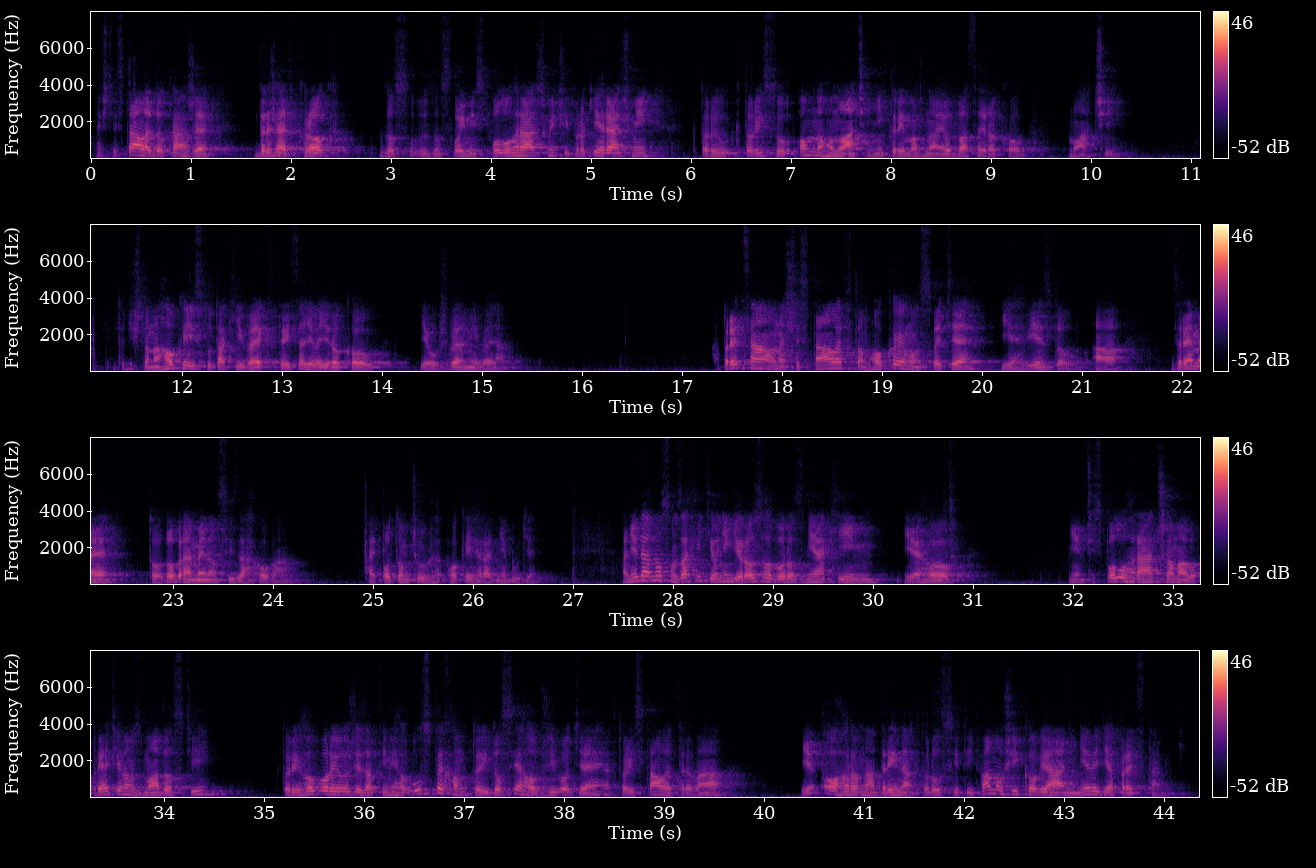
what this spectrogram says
ešte stále dokáže držať krok so, so svojimi spoluhráčmi či protihráčmi, ktorí, ktorí sú o mnoho mladší, niektorí možno aj o 20 rokov mladší. Totižto na hokejistu taký vek, 39 rokov, je už veľmi veľa. A predsa on ešte stále v tom hokejovom svete je hviezdou a Zrejme to dobré meno si zachová. Aj potom, čo už hokej hrať nebude. A nedávno som zachytil niekde rozhovor s nejakým jeho, neviem, či spoluhráčom alebo priateľom z mladosti, ktorý hovoril, že za tým jeho úspechom, ktorý dosiahol v živote a ktorý stále trvá, je ohromná drina, ktorú si tí fanúšikovia ani nevedia predstaviť.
